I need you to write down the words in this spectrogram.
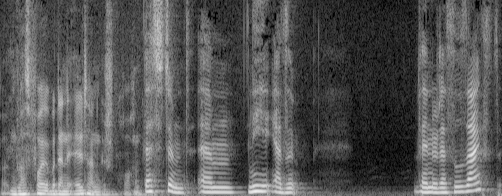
Du hast vorher über deine Eltern gesprochen. Das stimmt. Ähm, nee, also wenn du das so sagst,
